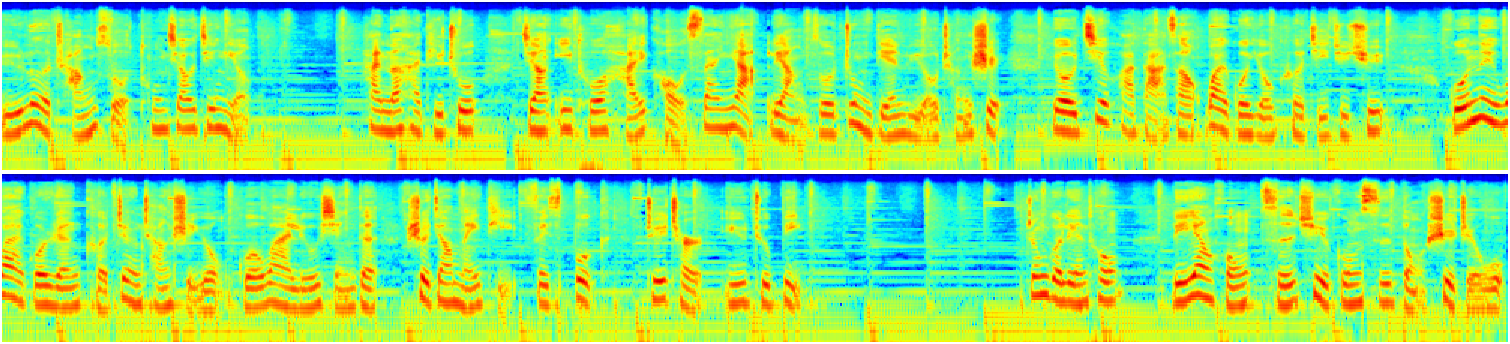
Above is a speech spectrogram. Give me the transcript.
娱乐场所通宵经营。海南还提出，将依托海口、三亚两座重点旅游城市，有计划打造外国游客集聚区，国内外国人可正常使用国外流行的社交媒体 Facebook、Twitter、YouTube。中国联通李彦宏辞去公司董事职务。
